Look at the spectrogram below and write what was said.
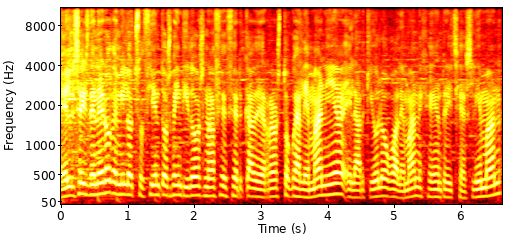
El 6 de enero de 1822 nace cerca de Rostock, Alemania, el arqueólogo alemán Heinrich Schliemann,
